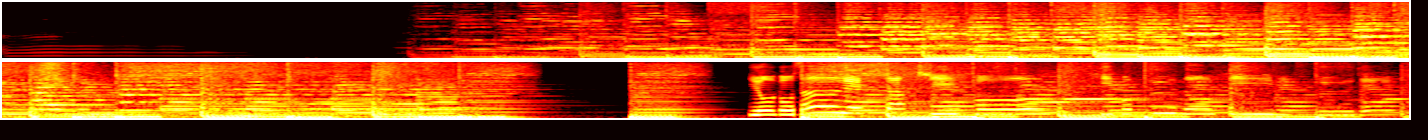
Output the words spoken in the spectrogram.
Um... よどされた脂肪、秘木の皮膚で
